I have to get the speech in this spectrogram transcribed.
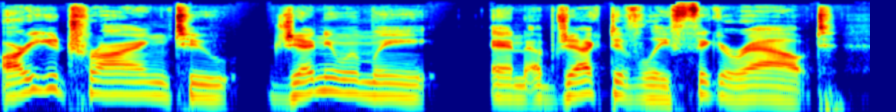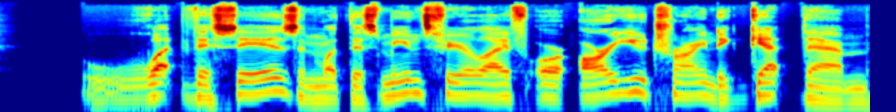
are you trying to genuinely and objectively figure out what this is and what this means for your life or are you trying to get them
